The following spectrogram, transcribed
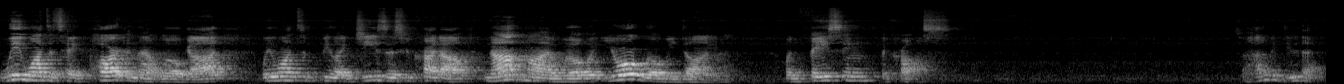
we want to take part in that will, God. We want to be like Jesus who cried out, Not my will, but your will be done, when facing the cross. So, how do we do that?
